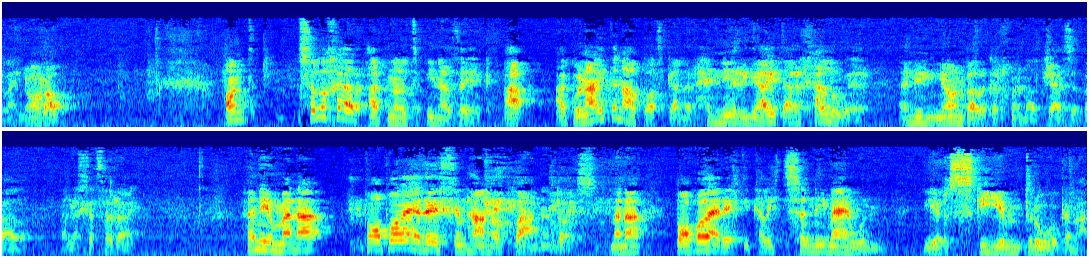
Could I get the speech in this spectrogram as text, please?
blaenorol. Ond sylwch ar adnod 11, a, a gwnaed yn abodd gan yr heniriaid a'r chelwyr yn union fel y gychwynnol Jezebel yn y llythyrau. Hynny yw, mae yna bobl eraill yn rhan o'r plan yn does. Mae yna bobl eraill wedi cael eu tynnu mewn i'r sgîm drwg yma.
